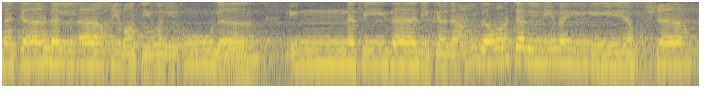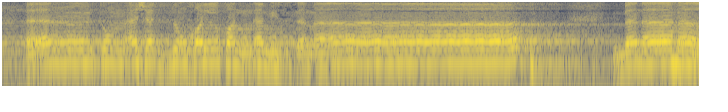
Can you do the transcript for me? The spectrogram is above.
مكان الآخرة والأولى إن في ذلك لعبرة لمن يخشى أأنتم أشد خلقا أم السماء بناها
